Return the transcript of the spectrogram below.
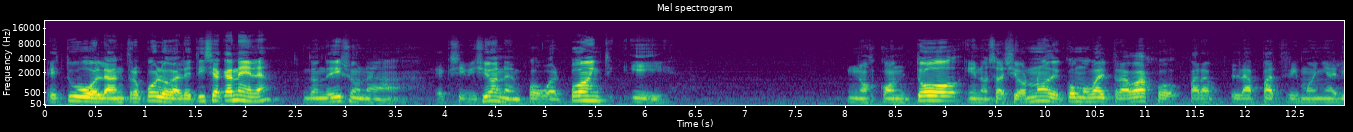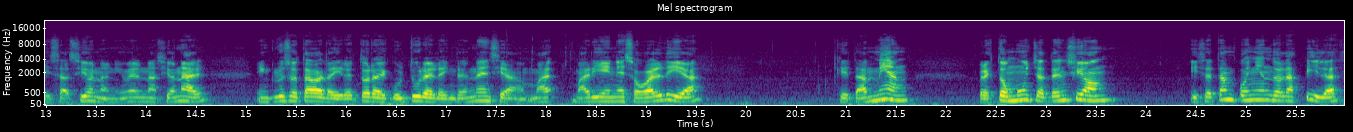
estuvo la antropóloga Leticia Canela, donde hizo una exhibición en PowerPoint y nos contó y nos ayornó de cómo va el trabajo para la patrimonialización a nivel nacional. Incluso estaba la directora de Cultura de la Intendencia, María Inés Ovaldía, que también prestó mucha atención y se están poniendo las pilas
